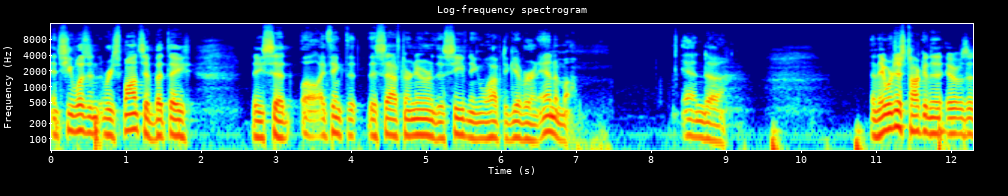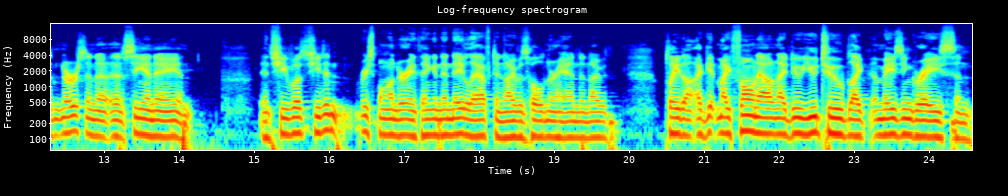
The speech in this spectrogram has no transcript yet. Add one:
and she wasn't responsive, but they they said, well, I think that this afternoon or this evening we'll have to give her an enema, and. Uh, and they were just talking to it was a nurse and a, a, CNA and and she was she didn't respond or anything and then they left and I was holding her hand and I would played I get my phone out and I do YouTube like Amazing Grace and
